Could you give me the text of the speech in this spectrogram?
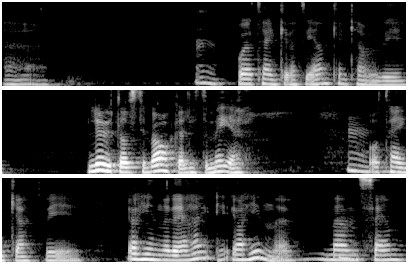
Eh, Och jag tänker att egentligen kan vi luta oss tillbaka lite mer och tänka att vi, jag hinner det jag- jag hinner. Men sen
